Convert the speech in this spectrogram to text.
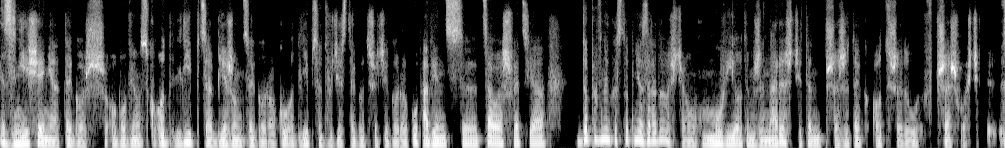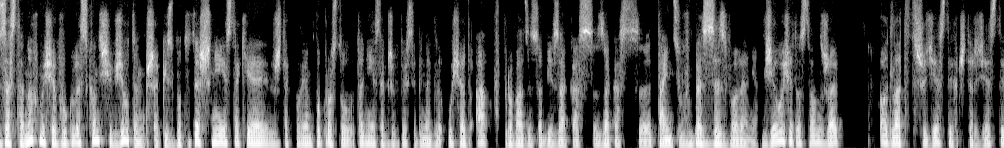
zniesienia tegoż obowiązku od lipca bieżącego roku, od lipca 2023 roku, a więc cała Szwecja do pewnego stopnia z radością mówi o tym, że nareszcie ten przeżytek odszedł w przeszłość. Zastanówmy się w ogóle, skąd się wziął ten przepis, bo to też nie jest takie, że tak powiem, po prostu to nie jest tak, że ktoś sobie nagle usiadł, a wprowadzę sobie zakaz, zakaz tańców bez zezwolenia. Wzięło się to stąd, że od lat 30., 40.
